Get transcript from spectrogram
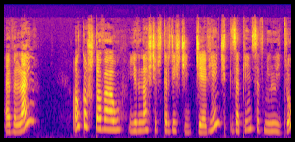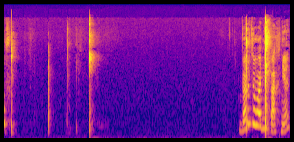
Eveline. On kosztował 11,49 za 500 ml. Bardzo ładnie pachnie.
